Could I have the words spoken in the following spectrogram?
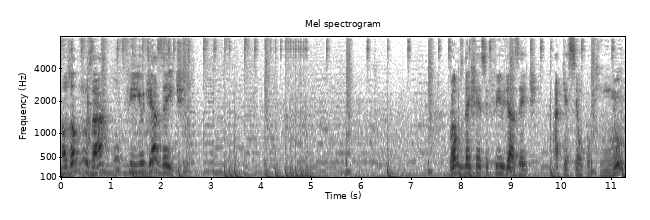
nós vamos usar um fio de azeite. Vamos deixar esse fio de azeite aquecer um pouquinho.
